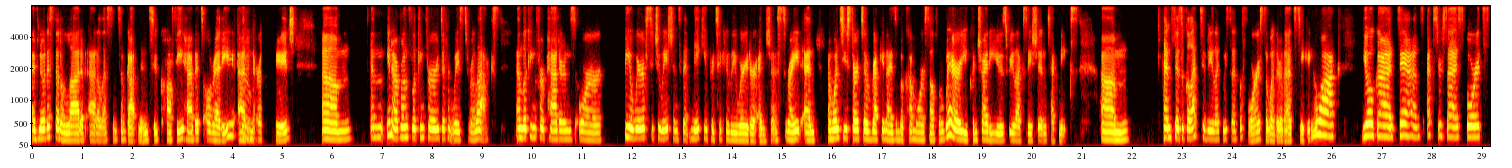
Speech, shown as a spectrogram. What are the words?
I've noticed that a lot of adolescents have gotten into coffee habits already at an early age. Um, and, you know, everyone's looking for different ways to relax and looking for patterns or be aware of situations that make you particularly worried or anxious right? And and once you start to recognize and become more self-aware you can try to use relaxation techniques um, and physical activity like we said before. So whether that's taking a walk yoga dance exercise sports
